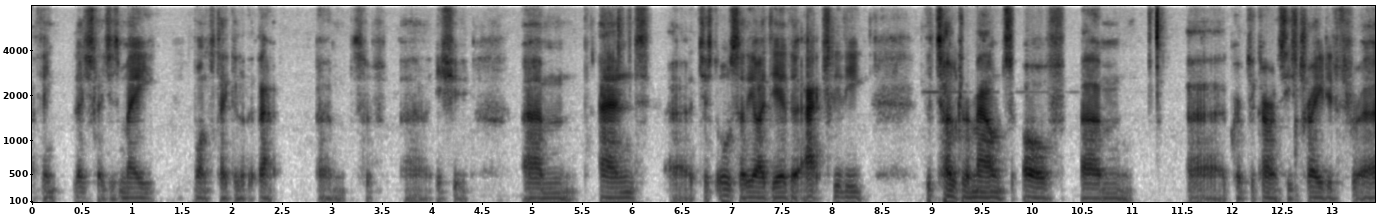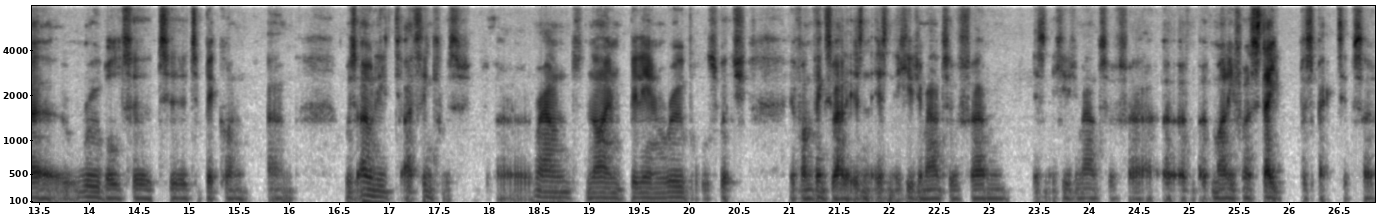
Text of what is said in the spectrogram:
I think legislators may want to take a look at that um, sort of uh, issue, um, and uh, just also the idea that actually the the total amount of um, uh, cryptocurrencies traded through ruble to to, to Bitcoin um, was only, I think, it was around nine billion rubles, which, if one thinks about it, isn't isn't a huge amount of um, isn't a huge amount of, uh, of, of money from a state perspective. So,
